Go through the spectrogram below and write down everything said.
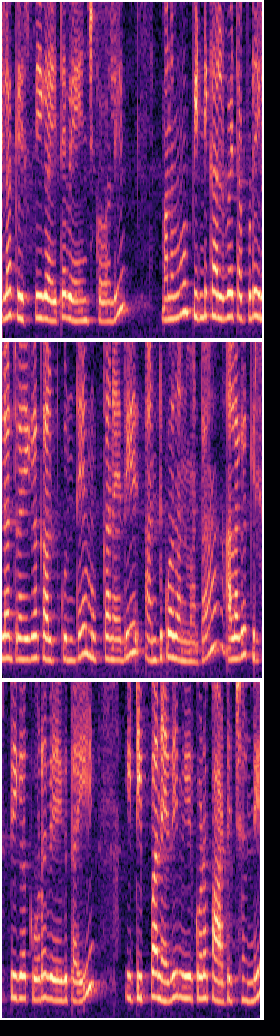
ఇలా క్రిస్పీగా అయితే వేయించుకోవాలి. మనము పిండి కలిపేటప్పుడు ఇలా డ్రైగా కలుపుకుంటే ముక్క అనేది అంటుకోదనమాట. అలాగే క్రిస్పీగా కూడా వేగుతాయి. ఈ టిప్ అనేది మీరు కూడా పాటించండి.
